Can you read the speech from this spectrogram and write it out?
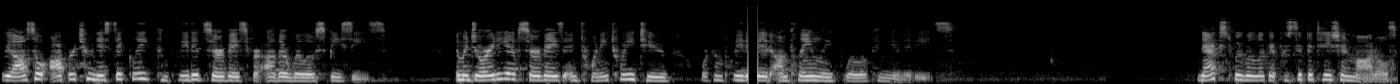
We also opportunistically completed surveys for other willow species. The majority of surveys in 2022 were completed on planeleaf willow communities. Next, we will look at precipitation models,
